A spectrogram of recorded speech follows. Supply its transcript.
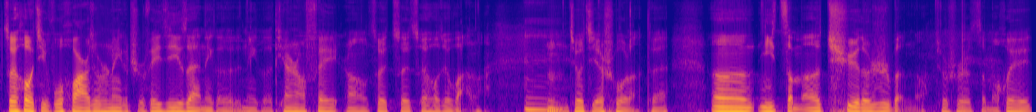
最后几幅画就是那个纸飞机在那个那个天上飞，然后最最最后就完了。嗯嗯，就结束了。对，嗯、你怎么去的日本呢？就是怎么会？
